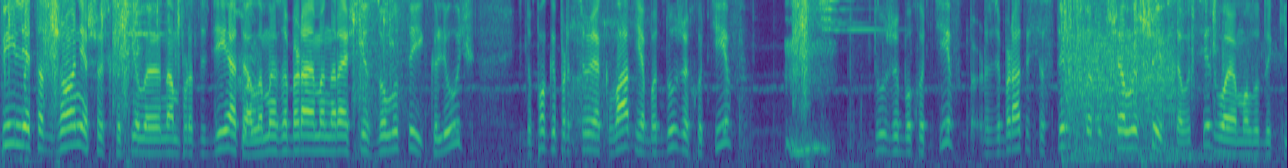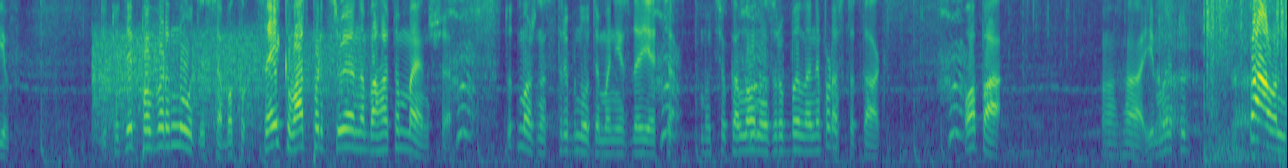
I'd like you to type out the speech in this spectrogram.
Біллі та Джоні щось хотіли нам протидіяти, але ми забираємо нарешті золотий ключ. І допоки працює квад, я би дуже хотів. Дуже би хотів розібратися з тим, хто тут ще лишився. Оці двоє молодиків. І туди повернутися, бо цей квад працює набагато менше. Тут можна стрибнути, мені здається, бо цю колону зробили не просто так. Опа. Ага, і ми тут. Спаун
